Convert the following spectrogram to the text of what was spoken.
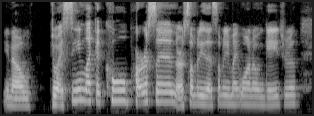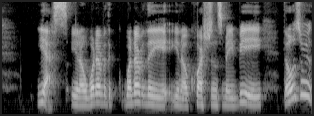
You know, do I seem like a cool person or somebody that somebody might want to engage with? Yes, you know, whatever the whatever the, you know, questions may be, those are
